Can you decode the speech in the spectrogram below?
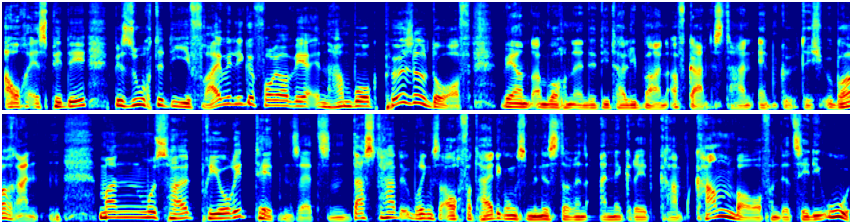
auch SPD, besuchte die Freiwillige Feuerwehr in Hamburg-Pöseldorf, während am Wochenende die Taliban Afghanistan endgültig überrannten. Man muss halt Prioritäten setzen. Das tat übrigens auch Verteidigungsministerin Annegret Kramp-Karrenbauer von der CDU.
